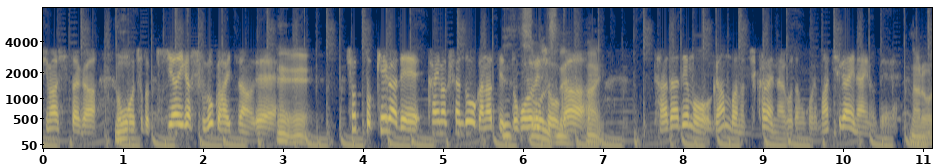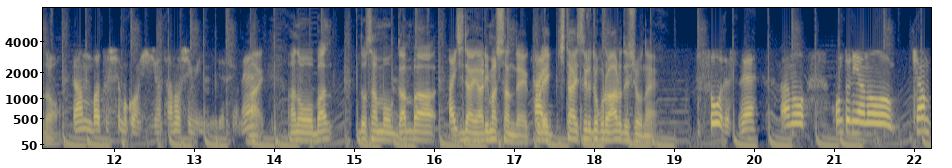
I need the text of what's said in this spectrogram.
しましたが、もうちょっと気合がすごく入ってたので、ええ、ちょっと怪我で開幕戦どうかなっていうところでしょうが、うねはい、ただでもガンバの力になることはこれ間違いないので、なるほどガンバとしてもこの非常に楽しみですよね。はい、あのバンドさんもガンバ時代ありましたんで、はい、これ期待するところあるでしょうね。そうですね。あの本当にあのキャン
